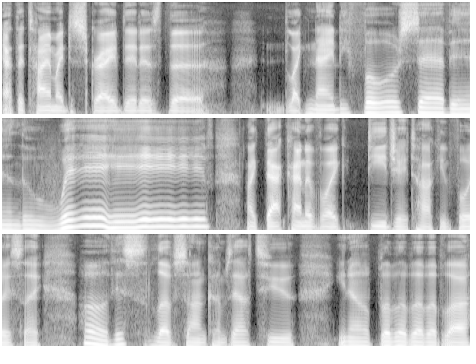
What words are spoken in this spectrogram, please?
at the time i described it as the like 94 7 the wave like that kind of like dj talking voice like oh this love song comes out to you know blah blah blah blah blah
